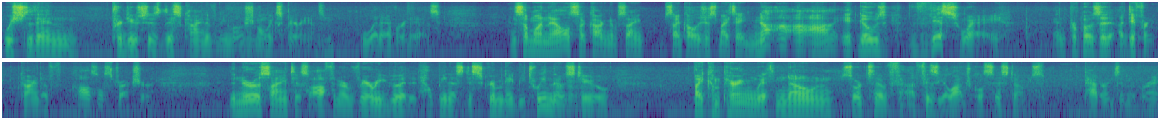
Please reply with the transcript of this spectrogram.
which then produces this kind of an emotional experience, whatever it is. And someone else, a cognitive psych- psychologist, might say, no, uh, uh, uh, it goes this way, and propose a, a different kind of causal structure. The neuroscientists often are very good at helping us discriminate between those two by comparing with known sorts of uh, physiological systems, patterns in the brain.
